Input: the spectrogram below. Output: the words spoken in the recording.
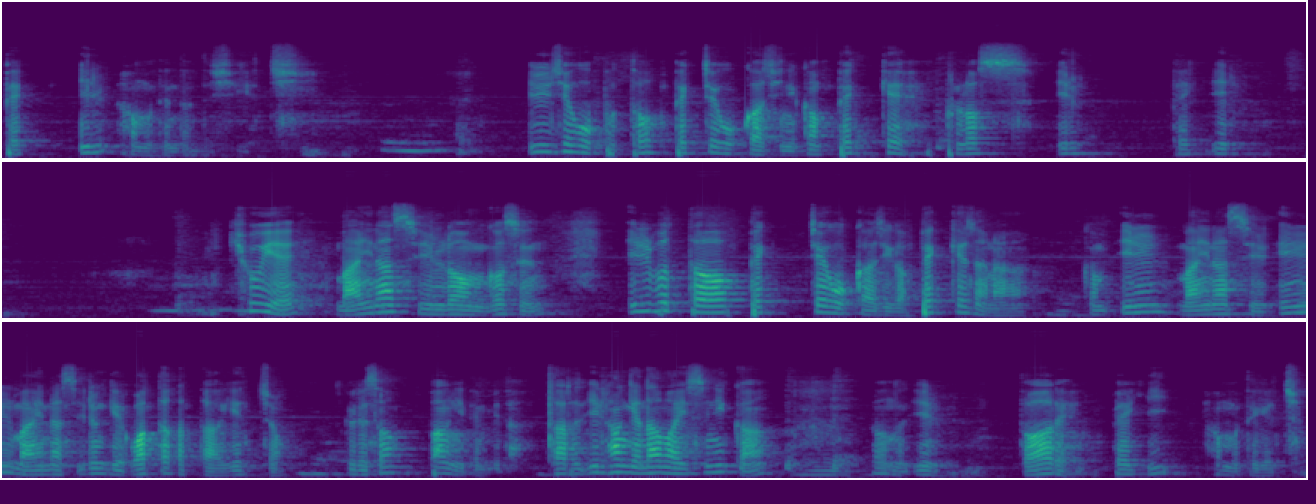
101 하면 된다는 뜻이겠지. 1제곱부터 100제곱까지니까 100개 플러스 1, 101. Q에 마이너스 1 넣은 것은 1부터 100제곱까지가 100개잖아. 그럼 1, 마이너스 1, 1, 마이너스 이런 게 왔다 갔다 하겠죠. 그래서 빵이 됩니다. 따라서 1 한 개 남아 있으니까 너는 1 더하래 102 하면 되겠죠.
